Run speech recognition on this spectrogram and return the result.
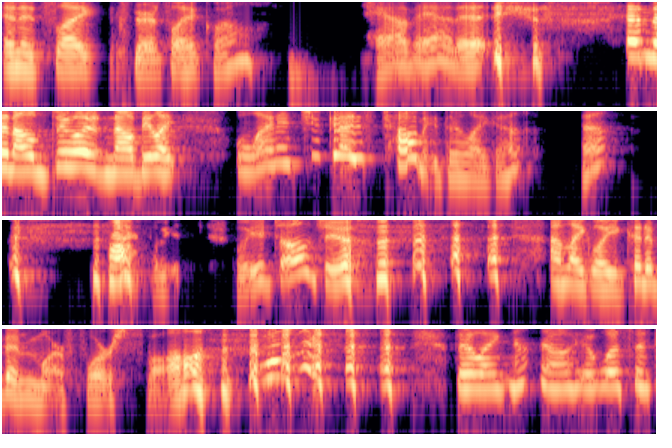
And it's like spirit's like well have at it and then i'll do it and i'll be like well why didn't you guys tell me they're like huh huh we, we told you. I'm like, well, you could have been more forceful. They're like, no, no, it wasn't.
